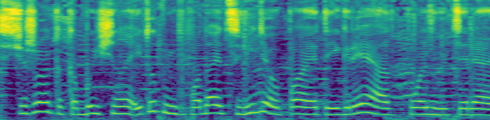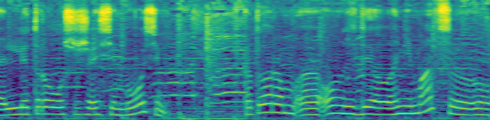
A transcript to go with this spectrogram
Сижу, как обычно, и тут мне попадается видео по этой игре от пользователя Letrol678, в котором э, он сделал анимацию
